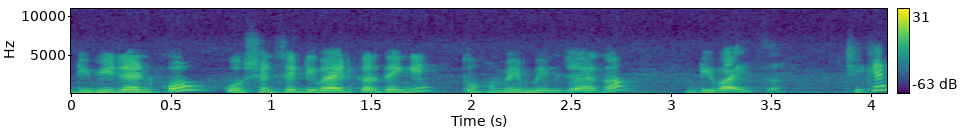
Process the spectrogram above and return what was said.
डिविडेंड को क्वेश्चन से डिवाइड कर देंगे तो हमें मिल जाएगा डिवाइजर ठीक है?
